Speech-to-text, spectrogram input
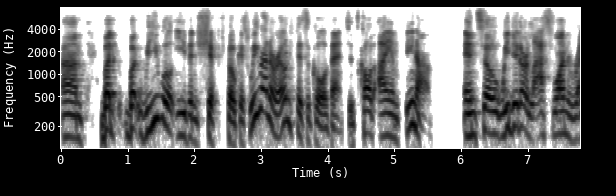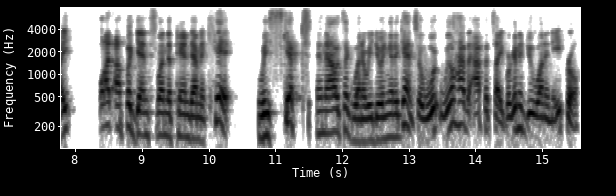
Um, but but we will even shift focus. We run our own physical event. It's called I Am Phenom, and so we did our last one right butt up against when the pandemic hit. We skipped, and now it's like, when are we doing it again? So we'll have appetite. We're going to do one in April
